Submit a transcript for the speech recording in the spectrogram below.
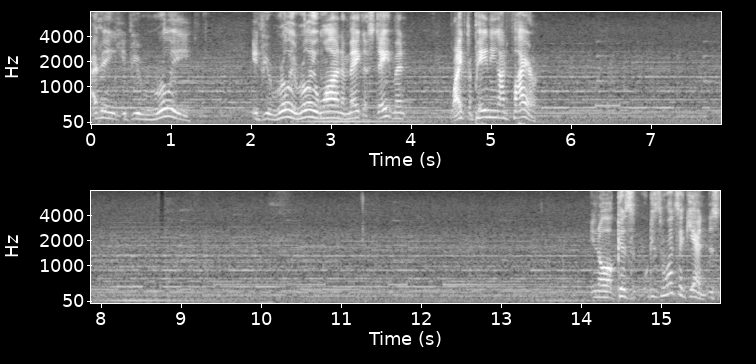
I think if you really, if you really, really want to make a statement, light the painting on fire. you know, because because once again, this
